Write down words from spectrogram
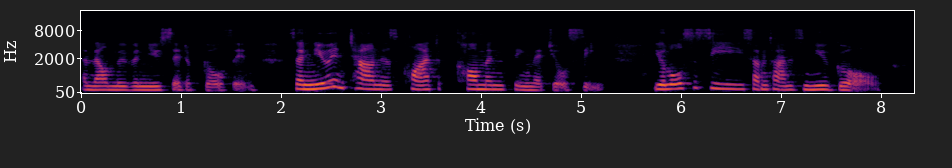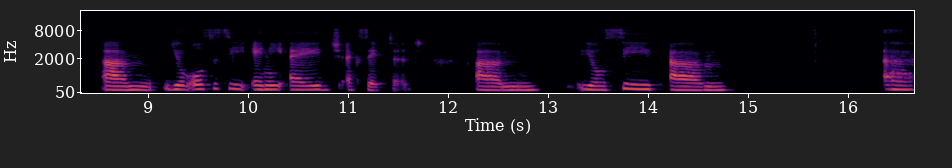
and they'll move a new set of girls in. So new in town is quite a common thing that you'll see. You'll also see sometimes new girl. Um, you'll also see any age accepted. Um, you'll see um, uh,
